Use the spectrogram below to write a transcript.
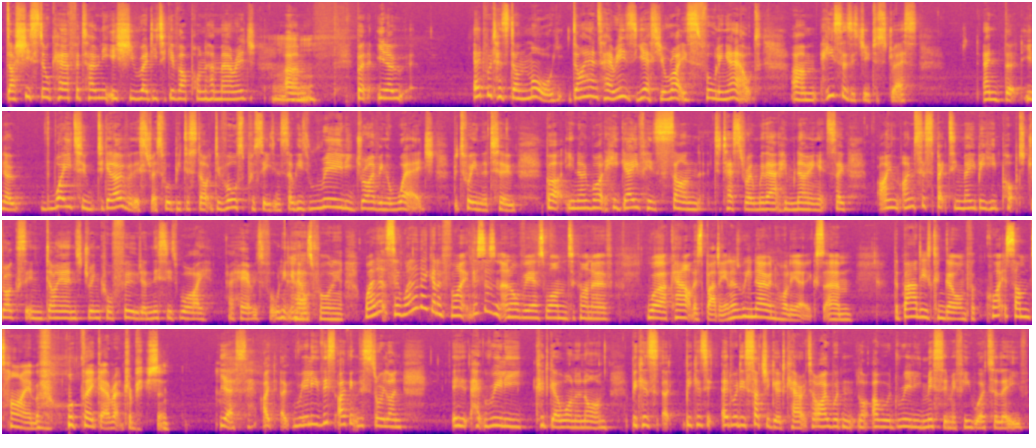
Does she still care for Tony? Is she ready to give up on her marriage? Um, but, you know, Edward has done more. Diane's hair is, yes, you're right, is falling out. Um, he says it's due to stress, and that, you know, the way to, to get over this stress would be to start divorce proceedings. So he's really driving a wedge between the two. But you know what? He gave his son to testosterone without him knowing it. So I'm, I'm suspecting maybe he popped drugs in Diane's drink or food, and this is why her hair is falling Hair's out. falling. When so when are they going to find? This isn't an obvious one to kind of work out this baddie. And as we know in Hollyoaks, um, the baddies can go on for quite some time before they get retribution. Yes, I, I really this. I think this storyline it really could go on and on because uh, because Edward is such a good character. I wouldn't. I would really miss him if he were to leave.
